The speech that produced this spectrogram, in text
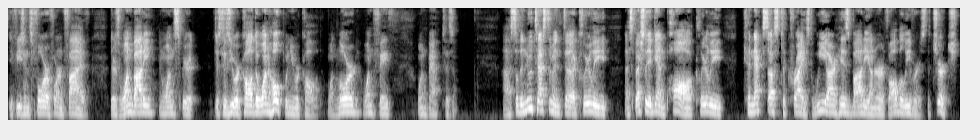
Ephesians 4, 4 and 5 there's one body and one spirit, just as you were called to one hope when you were called, one Lord, one faith, one baptism. Uh, so the New Testament uh, clearly, especially again, Paul clearly connects us to Christ. We are his body on earth, all believers, the church.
